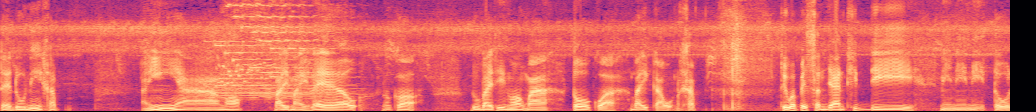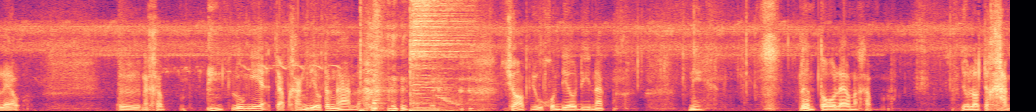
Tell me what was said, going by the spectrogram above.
แต่ดูนี่ครับไอ้ยางอกใบใหม่แล้ว แล้วก็ดูใบที่งอกมาโตกว่าใบเก่านะครับ ถือว่าเป็นสัญญาณที่ดี นี่นี่นี่โตแล้ว เออนะครับ ลูกนี้จับขังเดี่ยวตั้งนานแล้ว ชอบอยู่คนเดียวดีนัก นี่ เริ่มโตแล้วนะครับ เดี๋ยวเราจะขัง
